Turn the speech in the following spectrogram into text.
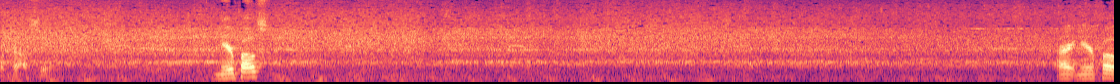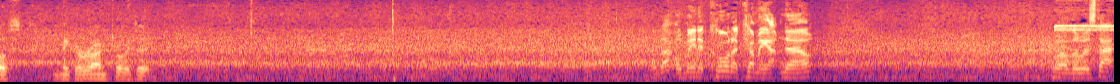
Across it. Near post? Alright, near post. Make a run towards it. Well, that will mean a corner coming up now. Well, there was that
